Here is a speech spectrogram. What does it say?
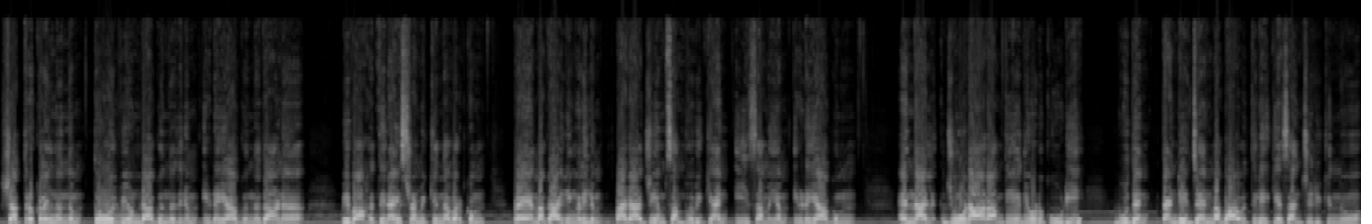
ശത്രുക്കളിൽ നിന്നും തോൽവി ഉണ്ടാകുന്നതിനും ഇടയാകുന്നതാണ്. വിവാഹത്തിനായി ശ്രമിക്കുന്നവർക്കും പ്രേമകാര്യങ്ങളിലും പരാജയം സംഭവിക്കാൻ ഈ സമയം ഇടയാകും. എന്നാൽ ജൂൺ ആറാം തീയതിയോട് കൂടി ബുധൻ തന്റെ ജന്മഭാവത്തിലേക്ക് സഞ്ചരിക്കുന്നു.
